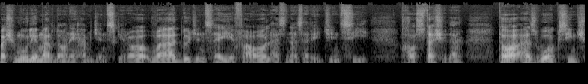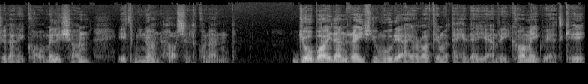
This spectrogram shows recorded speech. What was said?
به شمول مردان همجنسگرا و دو جنسه فعال از نظر جنسی خواسته شده تا از واکسین شدن کاملشان اطمینان حاصل کنند. جو بایدن رئیس جمهور ایالات متحده امریکا می‌گوید که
